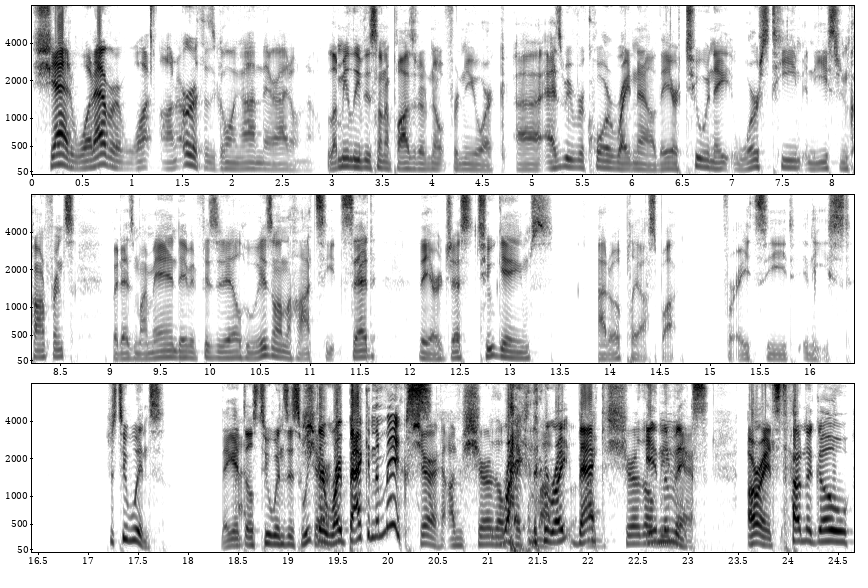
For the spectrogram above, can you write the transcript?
shed whatever what on earth is going on there. I don't know. Let me leave this on a positive note for New York. Uh, as we record right now, they are two and eight, worst team in the Eastern Conference. But as my man David Fizdale, who is on the hot seat, said, they are just two games out of a playoff spot for eighth seed in the East. Just two wins. They get uh, those two wins this week. Sure. They're right back in the mix. Sure, I'm sure they'll right, they're right back I'm sure they'll in the there. mix. All right, it's time to go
